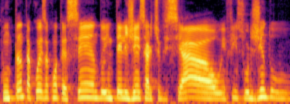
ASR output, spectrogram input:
com tanta coisa acontecendo, inteligência artificial, enfim, surgindo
